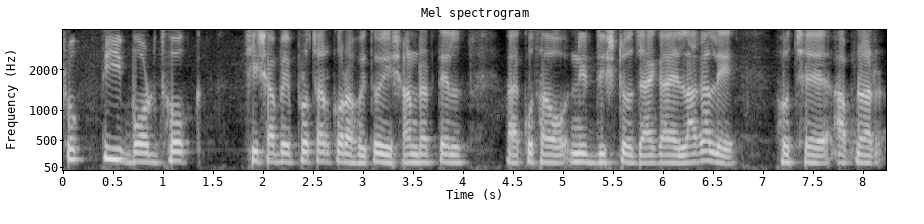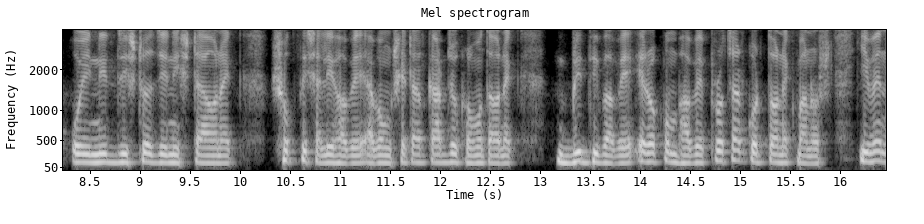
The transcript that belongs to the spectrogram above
শক্তি বর্ধক হিসাবে প্রচার করা হইতো এই সান্ডার তেল কোথাও নির্দিষ্ট জায়গায় লাগালে হচ্ছে আপনার ওই নির্দিষ্ট জিনিসটা অনেক শক্তিশালী হবে এবং সেটার কার্যক্ষমতা অনেক বৃদ্ধি পাবে। এরকমভাবে প্রচার করতে অনেক মানুষ। ইভেন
